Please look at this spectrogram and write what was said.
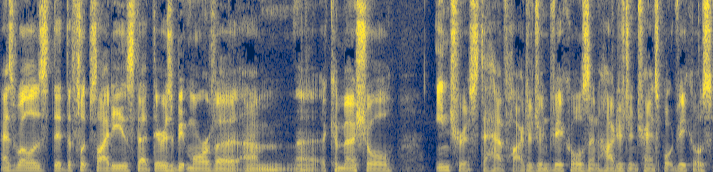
as well as the the flip side is that there is a bit more of a um, a commercial interest to have hydrogen vehicles and hydrogen transport vehicles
